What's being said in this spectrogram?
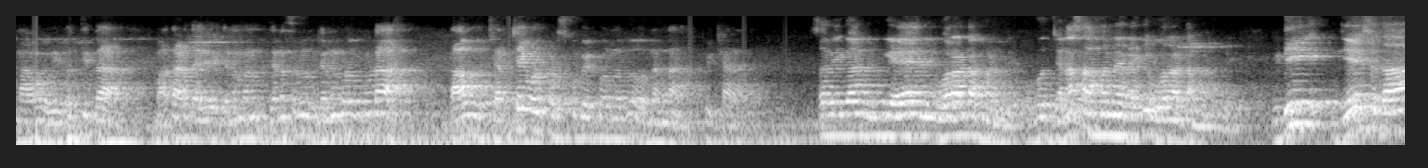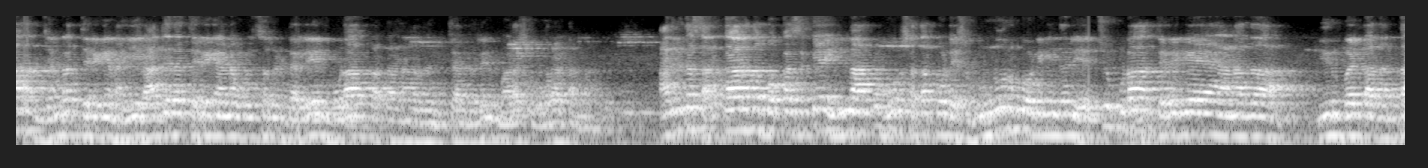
ನಾವು ಇವತ್ತಿಂದ ಮಾತಾಡ್ತಾ ಇದ್ದೀವಿ. ಜನಮನ್ ಜನಸರು ಜನಗಳು ಕೂಡ ತಾವು ಚರ್ಚೆಗಳು ಪಡಿಸ್ಕೋಬೇಕು ಅನ್ನೋದು ನನ್ನ ವಿಚಾರ. ಸರ್ ಈಗ ನಿಮಗೆ ಹೋರಾಟ ಮಾಡಿದ್ರಿ ಒಬ್ಬ ಜನಸಾಮಾನ್ಯರಾಗಿ ಹೋರಾಟ ಮಾಡಿದ್ರಿ ಇಡೀ ದೇಶದ ಜನರ ತೆರಿಗೆನ ಈ ರಾಜ್ಯದ ತೆರಿಗೆ ಹಣ ಉಳಿಸೋ ನಿಟ್ಟಲ್ಲಿ ಮೂಡಾ ಪ್ರಕರಣದ ವಿಚಾರದಲ್ಲಿ ಬಹಳಷ್ಟು ಹೋರಾಟ ಮಾಡಿದ್ರಿ ಆದ್ರಿಂದ ಸರ್ಕಾರದ ಬೊಕ್ಕಸಕ್ಕೆ ಇಲ್ಲ ಅಂದ್ರೆ ಮೂರು ಶತಕೋಟಿ ಅಷ್ಟು ಮುನ್ನೂರು ಕೋಟಿಗಿಂತಲೂ ಹೆಚ್ಚು ಕೂಡ ತೆರಿಗೆ ಹಣದ ಇರಬೇಕಾದಂತ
